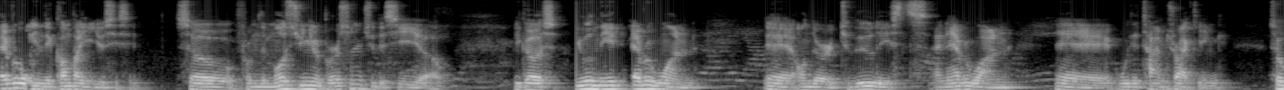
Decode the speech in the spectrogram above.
everyone in the company uses it. So from the most junior person to the ceo because you will need everyone uh, on their to-do lists and everyone uh, with the time tracking. So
